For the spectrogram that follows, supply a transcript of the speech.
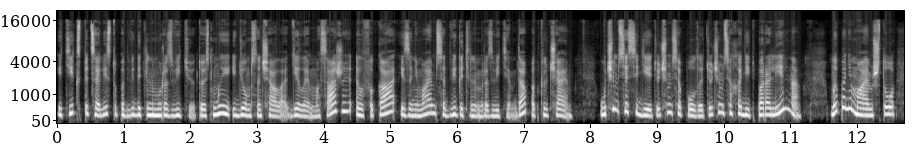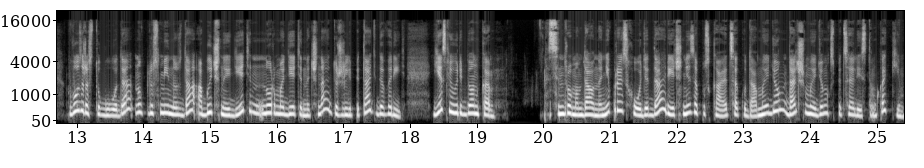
Идти к специалисту по двигательному развитию. То есть мы идем сначала, делаем массажи, ЛФК и занимаемся двигательным развитием, да, подключаем. Учимся сидеть, учимся ползать, учимся ходить. Параллельно мы понимаем, что к возрасту года, ну плюс-минус, да, обычные дети, норма дети начинают уже лепетать, говорить. Если у ребенка синдромом Дауна не происходит, да, речь не запускается, куда мы идем, дальше мы идем к специалистам. Каким?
